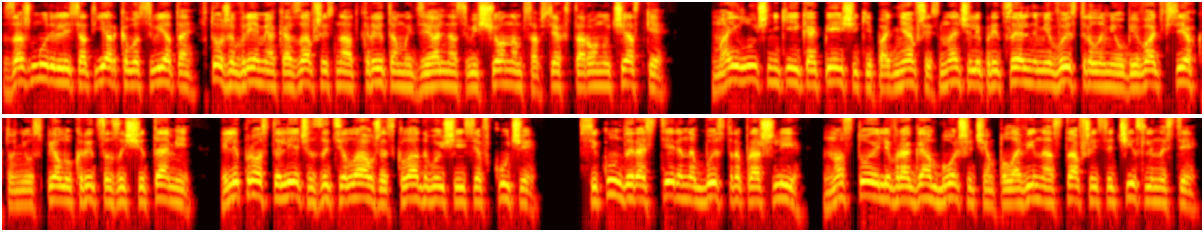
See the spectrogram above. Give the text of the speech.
зажмурились от яркого света, в то же время оказавшись на открытом, идеально освещенном со всех сторон участке. Мои лучники и копейщики, поднявшись, начали прицельными выстрелами убивать всех, кто не успел укрыться за щитами, или просто лечь за тела, уже складывающиеся в кучи. Секунды растерянно быстро прошли, но стоили врагам больше, чем половина оставшейся численности.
